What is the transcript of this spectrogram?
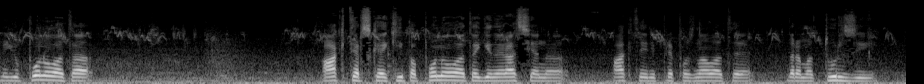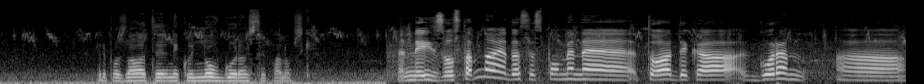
меѓу поновата актерска екипа, поновата генерација на актери препознавате драматурзи, препознавате некој нов Горан Стефановски? Неизоставно е да се спомене тоа дека Горан а,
